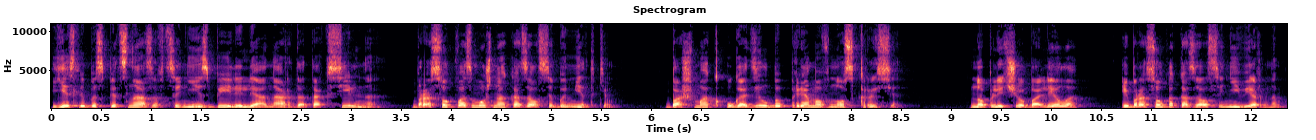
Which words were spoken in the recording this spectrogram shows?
Если бы спецназовцы не избили Леонардо так сильно, бросок, возможно, оказался бы метким. Башмак угодил бы прямо в нос крысе. Но плечо болело, и бросок оказался неверным.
